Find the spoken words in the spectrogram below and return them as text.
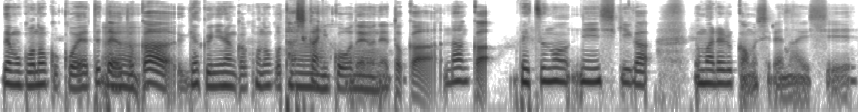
でもこの子こうやってたよとか、逆になんかこの子確かにこうだよねとか、なんか別の認識が生まれるかもしれないし。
